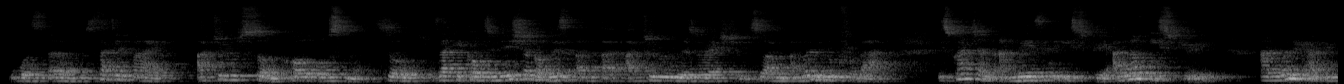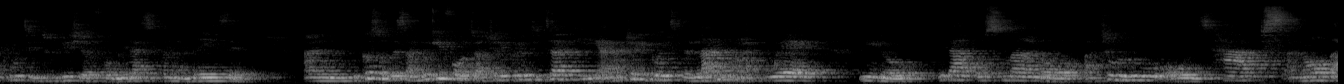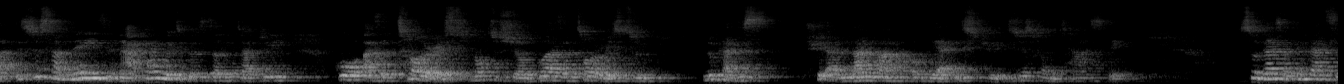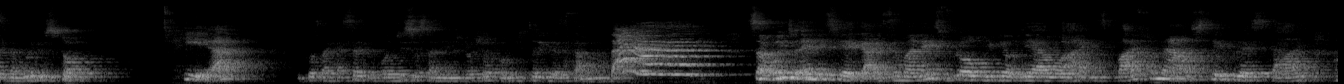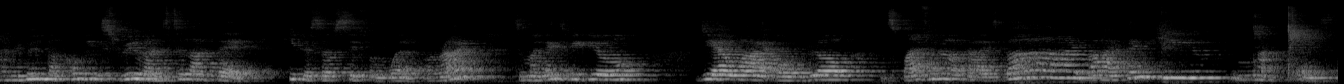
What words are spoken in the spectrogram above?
was um, started by Ertugrul's son called Osman. So it's like a continuation of this Ertugrul resurrection. So I'm, I'm going to look for that. It's quite an amazing history. I love history. And when it can be put into visual for me, that's even amazing. And because of this, I'm looking forward to actually going to Turkey and actually going to the landmark where, you know, either Osman or Ertugrul or his harps and all that. It's just amazing. I can't wait to go to Turkey to actually go as a tourist, not to show, go as a tourist to look at this landmark of their history. It's just fantastic. So guys, I think that's it. I'm going to stop here because like I said before, just was an introduction from you guys come back. So I'm going to end it here, guys. So my next vlog video DIY is bye for now. Stay blessed, guys. And remember, COVID is real and still out there. Keep yourself safe and well, alright? So my next video, DIY or vlog. It's bye for now, guys. Bye. Bye. Thank you. Thanks.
